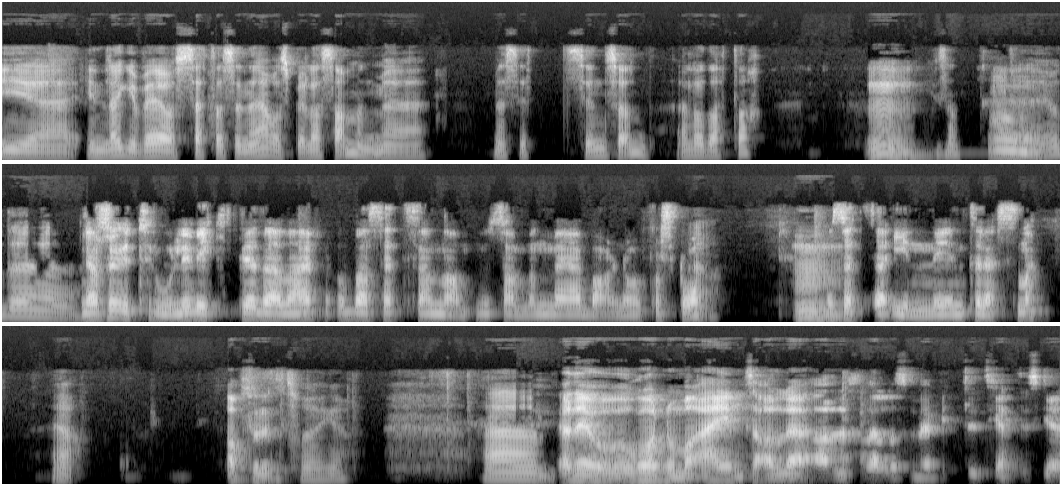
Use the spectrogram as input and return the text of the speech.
i innlegget ved å sette seg ned og spille sammen med, med sitt, sin sønn eller datter. Mm. Det er det Det er så utrolig viktig det der, å bare sette seg sammen med barnet og forstå. Ja. Mm. Og sette seg inn i interessene. Ja. Absolutt. Det tror jeg ja. Um, ja, det er jo råd nummer én til alle, alle foreldre som er litt skeptiske.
